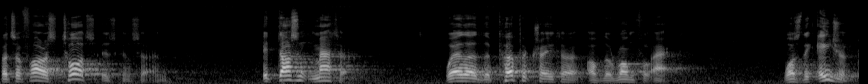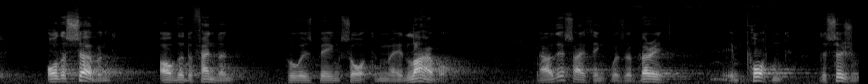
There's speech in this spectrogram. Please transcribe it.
but so far as torts is concerned, it doesn't matter whether the perpetrator of the wrongful act was the agent or the servant of the defendant who is being sought to be made liable. Now, this, I think, was a very important decision,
